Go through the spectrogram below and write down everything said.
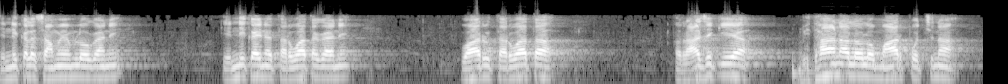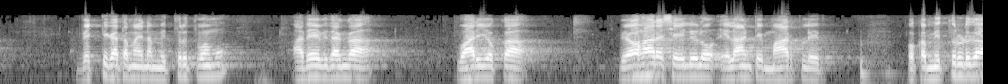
ఎన్నికల సమయంలో కానీ ఎన్నికైన తర్వాత కానీ వారు తర్వాత రాజకీయ విధానాలలో మార్పు వచ్చిన వ్యక్తిగతమైన మిత్రత్వము అదేవిధంగా వారి యొక్క వ్యవహార శైలిలో ఎలాంటి మార్పు లేదు. ఒక మిత్రుడిగా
